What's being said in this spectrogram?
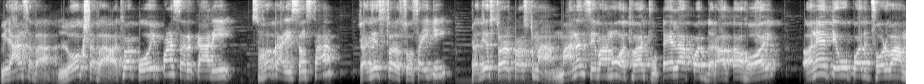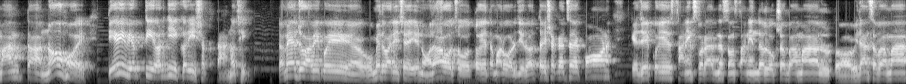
વિધાનસભા, લોકસભા અથવા કોઈ પણ સરકારી સહકારી સંસ્થા, રજિસ્ટર સોસાયટી, રજિસ્ટર ટ્રસ્ટમાં માનદ સેવાનું અથવા ચૂંટાયેલા પદ ધરાવતા હોય અને તેવું પદ છોડવા માંગતા ન હોય તેવી વ્યક્તિ અરજી કરી શકતા નથી. તમે જો આવી કોઈ ઉમેદવારી છે એ નોંધાવો છો, તો એ તમારો અરજી રદ થઈ શકે છે. કોણ કે જે કોઈ સ્થાનિક સ્વરાજની સંસ્થાની અંદર લોકસભામાં વિધાનસભામાં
